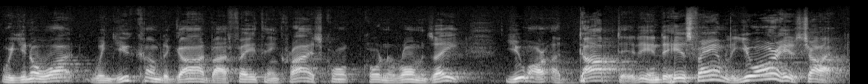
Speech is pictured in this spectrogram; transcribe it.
where you know what? When you come to God by faith in Christ, according to Romans 8, you are adopted into His family. You are His child.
